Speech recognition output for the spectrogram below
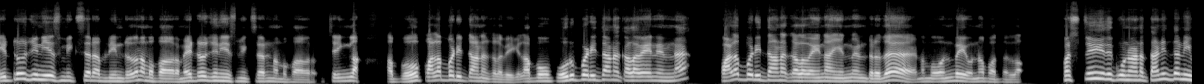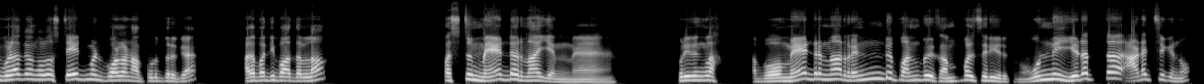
heterogeneous mixture அப்படின்றத நம்ம பார்க்குறோம். ஹெட்ரோஜீனியஸ் மிக்சர் நம்ம பார்க்குறோம். சரிங்களா? அப்போ பலப்படித்தான கலவைகள். அப்போ ஒரு படித்தான கலவைன்னு என்ன? பலப்படித்தான கலவைனா என்னன்றத நம்ம ஒன் பை ஒன்னா பார்த்துடலாம். ஃபர்ஸ்ட் இதுக்கு உண்டான தனித்தனி விளக்கங்களும் ஸ்டேட்மெண்ட் போல நான் கொடுத்துருக்கேன். அதை பத்தி பார்த்துடலாம். ஃபர்ஸ்ட் மேட்டர்னா என்ன? புரியுதுங்களா? அப்போ மேட்டர்னா ரெண்டு பண்பு கம்பல்சரி இருக்கணும். ஒன்று இடத்தை அடைச்சிக்கணும்.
